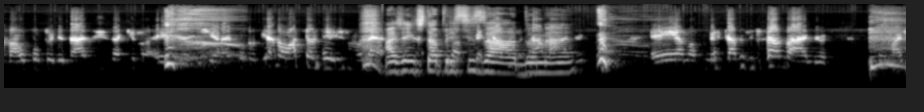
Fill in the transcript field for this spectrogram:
cavar oportunidades aqui no, é, gerar economia nossa mesmo, né? A gente tá de precisado, né? É, nosso mercado de trabalho. Mais.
